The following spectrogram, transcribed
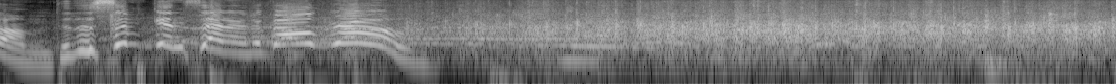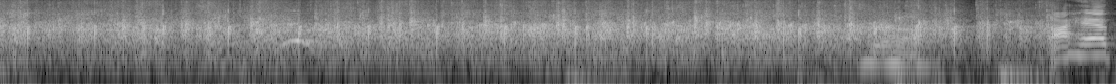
welcome to the Simpkins Center, the Gold Room. I, have,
